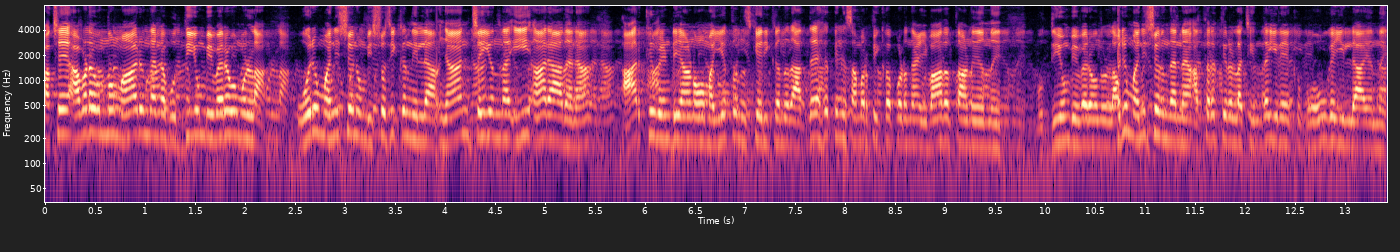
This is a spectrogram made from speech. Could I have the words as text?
പക്ഷേ അവിടെ ഒന്നും ആരും തന്നെ ബുദ്ധിയും വിവരവുമുള്ള ഒരു മനുഷ്യനും വിശ്വസിക്കുന്നില്ല. ഞാൻ ചെയ്യുന്ന ഈ ആരാധന ആർക്ക് വേണ്ടിയാണോ മയ്യത്ത് നിസ്കരിക്കുന്നത്? അദ്ദേഹത്തിന് സമർപ്പിക്കപ്പെടുന്ന ഇബാദത്താണ് എന്ന് ബുദ്ധിയും വിവരവുമുള്ള ഒരു മനുഷ്യനും തന്നെ അത്തരത്തിലുള്ള ചിന്തയിലേക്ക് പോവുകയില്ല എന്ന്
